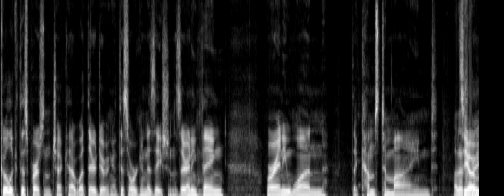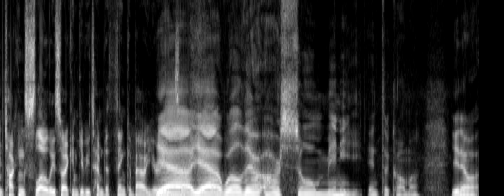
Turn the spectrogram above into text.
go look at this person. Check out what they're doing at this organization. Is there anything or anyone that comes to mind? Oh, See how I'm talking slowly so I can give you time to think about your Yeah, answer. yeah. Well, there are so many in Tacoma. You know,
